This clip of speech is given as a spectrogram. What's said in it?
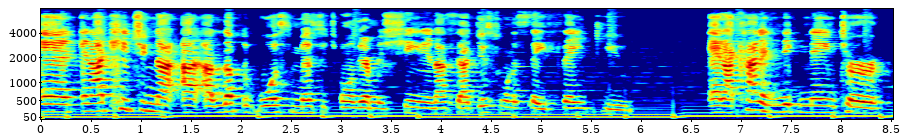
And and I kid you not, I, I left a voice message on their machine, and I said, I just want to say thank you. And I kind of nicknamed her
